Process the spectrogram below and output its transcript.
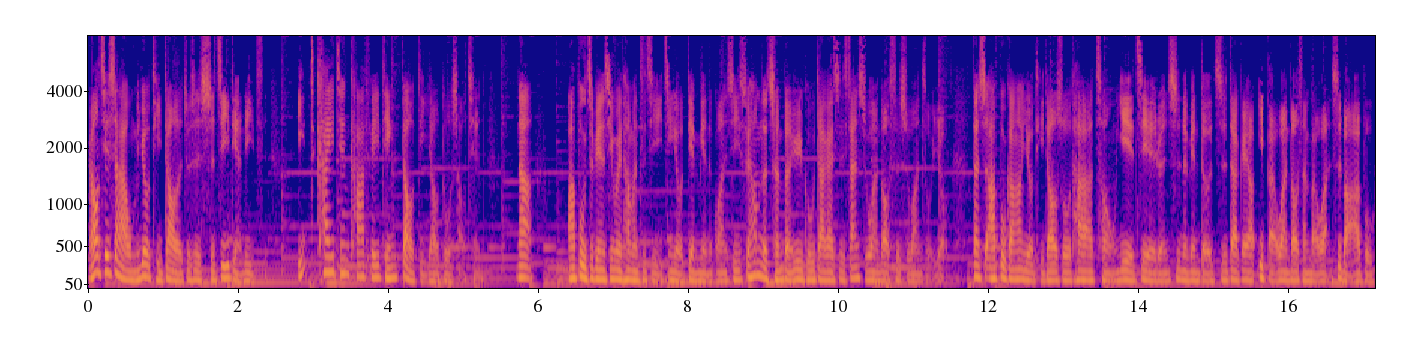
然后接下来我们又提到了就是实际一点例子，一开一间咖啡厅到底要多少钱？那阿布这边是因为他们自己已经有店面的关系，所以他们的成本预估大概是三十万到四十万左右。但是阿布刚刚有提到说，他从业界人士那边得知，大概要一百万到三百万，是吧？阿布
